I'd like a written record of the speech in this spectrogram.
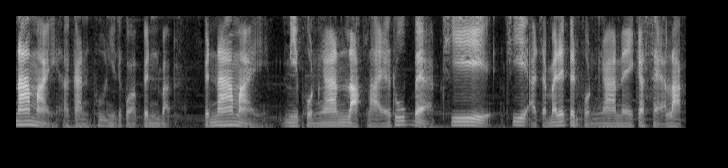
หน้าใหม่ละกันพูดอย่างนี้ดีกว่าเป็นแบบเป็นหน้าใหม่ มีผลงานหลากหลายรูปแบบที่ที่อาจจะไม่ได้เป็นผลงานในกระแสหลัก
